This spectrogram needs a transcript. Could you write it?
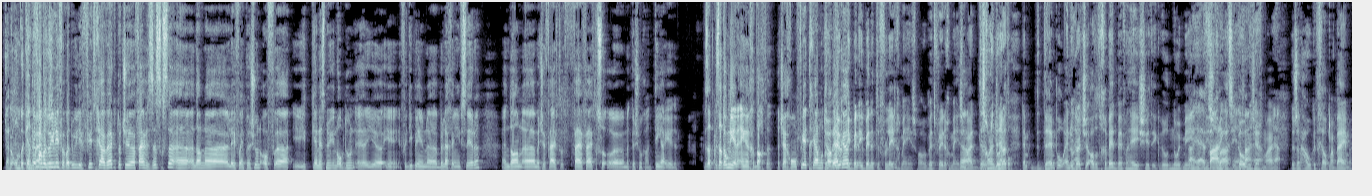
Ja, de onbekende maar wat doe je liever? Wat doe je liever? 40 jaar werken tot je 65ste eh, en dan eh leven van je pensioen? Of eh, je, je kennis nu in opdoen, eh, je, je verdiepen in eh, beleggen en investeren en dan eh, met je 50, 55ste eh, met pensioen gaan, 10 jaar eerder? Is dat, is dat ook niet een enge gedachte? Dat jij gewoon 40 jaar moet gaan Ja, werken? ik, ben, ik ben het er volledig mee eens, bro. Ik ben het volledig mee eens. Ja. maar Het is gewoon een doordat- drempel. de drempel en doordat je altijd gewend bent van... hey, shit, ik wil nooit meer Ja, in die situatie komen, zeg maar. ja. Dus dan hou ik het geld maar bij me.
